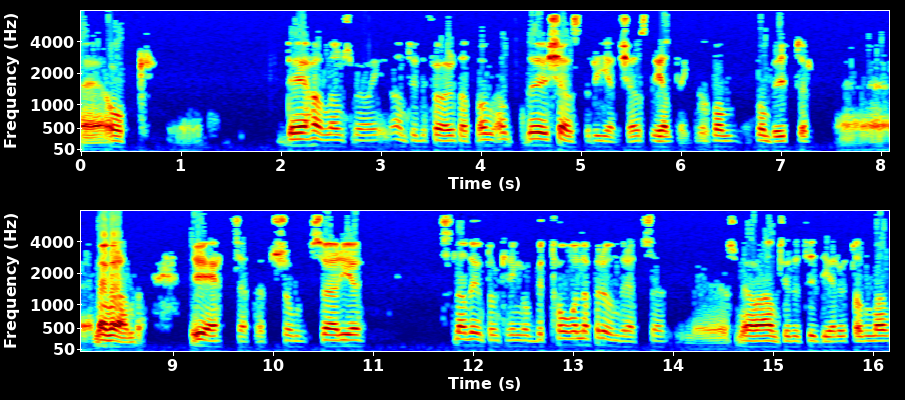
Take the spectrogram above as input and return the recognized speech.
Eh, och eh, det handlar om, som jag antydde förut, att, man, att det är tjänster och gentjänster helt enkelt. Att man, man byter eh, med varandra. Det är ett sätt eftersom Sverige sladdar inte omkring och betalar för underrättelser som jag antydde tidigare utan man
